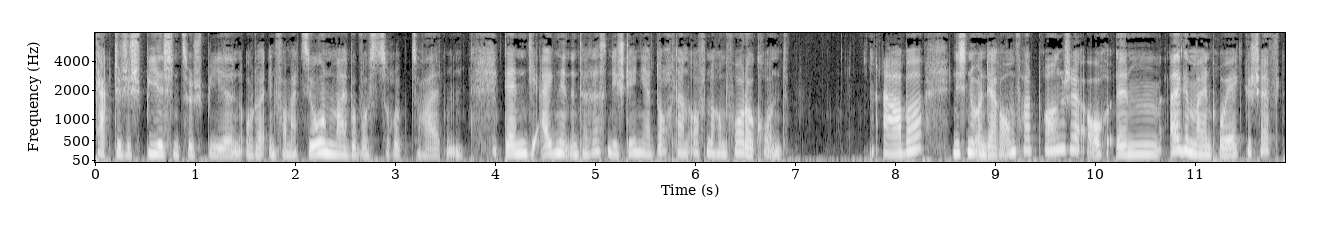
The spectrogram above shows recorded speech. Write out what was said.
taktische Spielchen zu spielen oder Informationen mal bewusst zurückzuhalten. Denn die eigenen Interessen, die stehen ja doch dann oft noch im Vordergrund. Aber nicht nur in der Raumfahrtbranche, auch im allgemeinen Projektgeschäft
